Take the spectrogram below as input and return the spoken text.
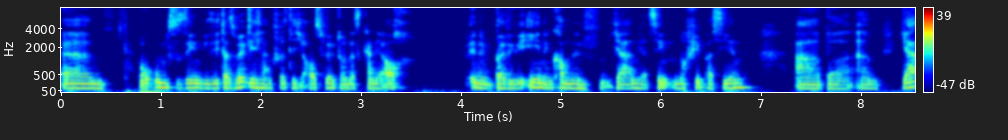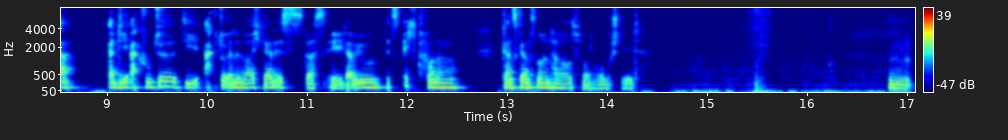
ähm, um zu sehen, wie sich das wirklich langfristig auswirkt. Und das kann ja auch in den, bei WWE in den kommenden Jahren, Jahrzehnten noch viel passieren. Aber ähm, ja, die akute, die aktuelle Neuigkeit ist, dass AEW jetzt echt vor einer ganz, ganz neuen Herausforderung steht. Hm.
